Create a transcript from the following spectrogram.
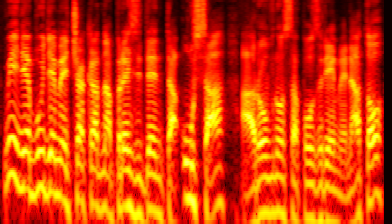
My nebudeme čakať na prezidenta USA a rovno sa pozrieme na to,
